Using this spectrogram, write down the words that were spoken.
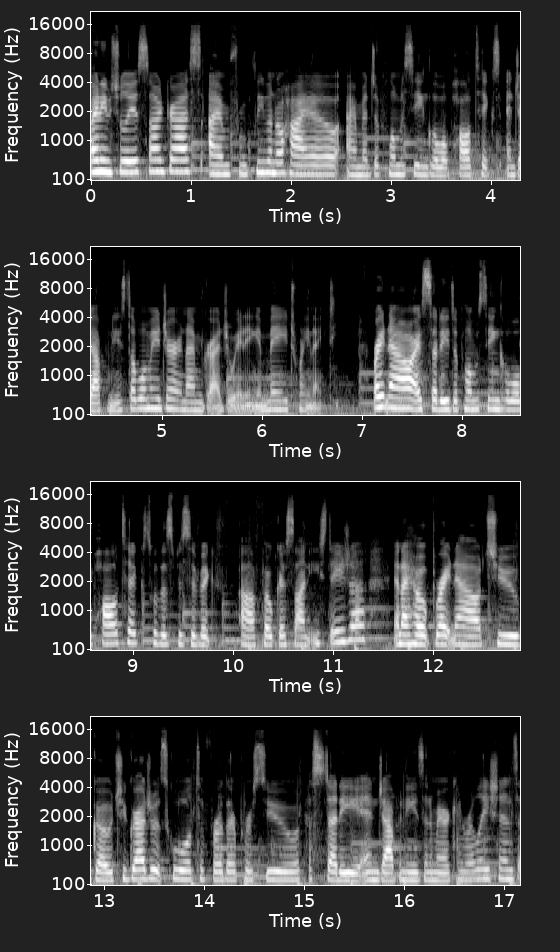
My name is Julia Snodgrass. I'm from Cleveland, Ohio. I'm a diplomacy and global politics and Japanese double major, and I'm graduating in May 2019. Right now, I study diplomacy and global politics with a specific uh, focus on East Asia, and I hope right now to go to graduate school to further pursue a study in Japanese and American relations.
